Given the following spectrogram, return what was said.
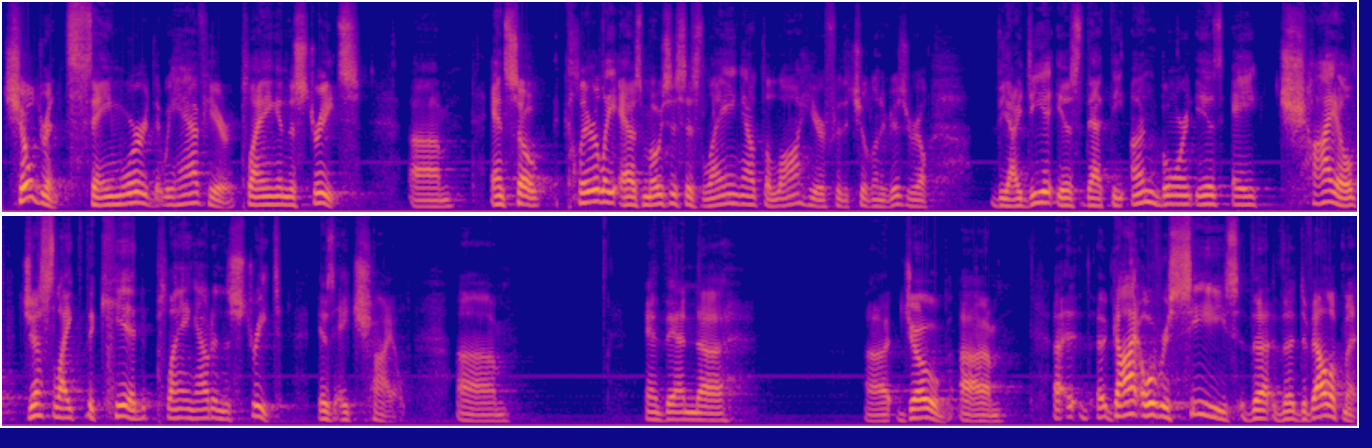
children, same word that we have here, playing in the streets. Um, and so, clearly, as Moses is laying out the law here for the children of Israel, the idea is that the unborn is a child, just like the kid playing out in the street is a child. Um, and then uh, uh, Job. Um, uh, uh, God oversees the, the development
